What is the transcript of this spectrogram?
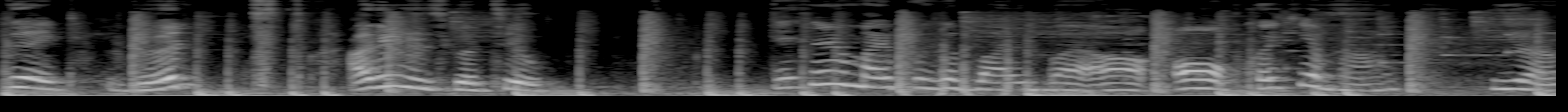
Good. Good? I think it's good too. This is my Pokemon, but uh, all Pokemon. Yeah.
